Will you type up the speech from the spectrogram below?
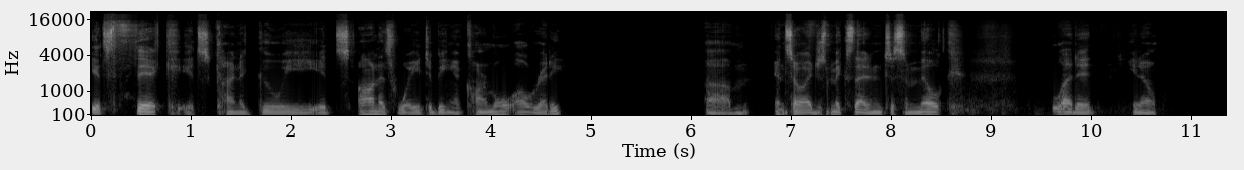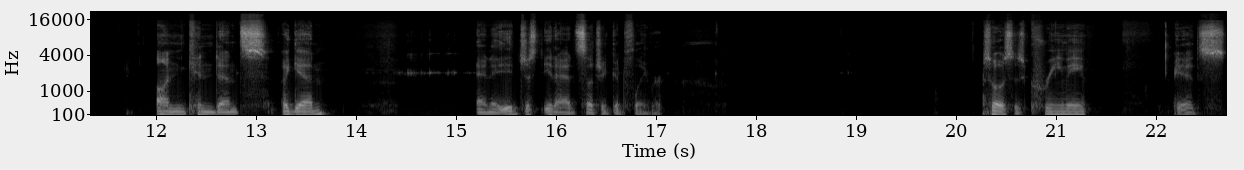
it's thick, it's kind of gooey, it's on its way to being a caramel already. Um, and so I just mix that into some milk, let it, you know, uncondense again. And it just it adds such a good flavor. So this is creamy. It's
